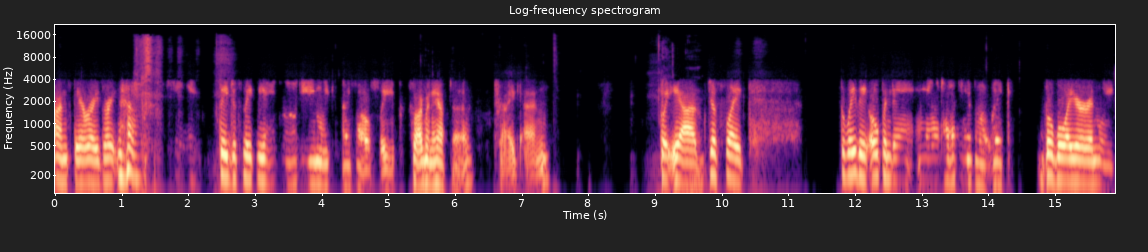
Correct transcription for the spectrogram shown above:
on steroids right now. they just make me groggy and like I fall asleep. So I'm gonna have to try again. But yeah, just like the way they opened it and they were talking about like the lawyer and like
